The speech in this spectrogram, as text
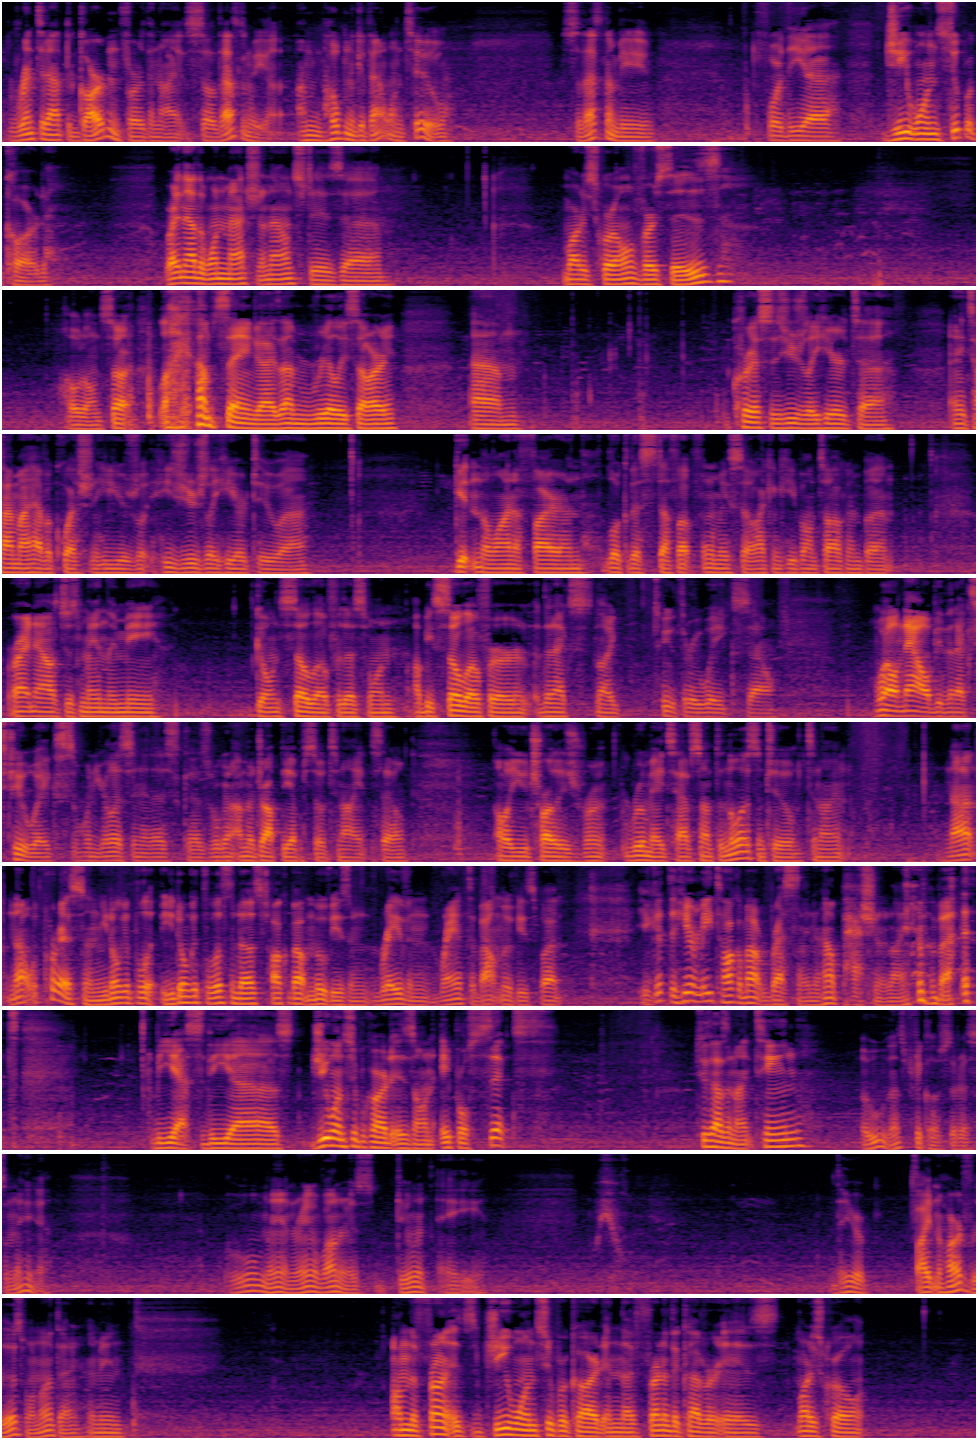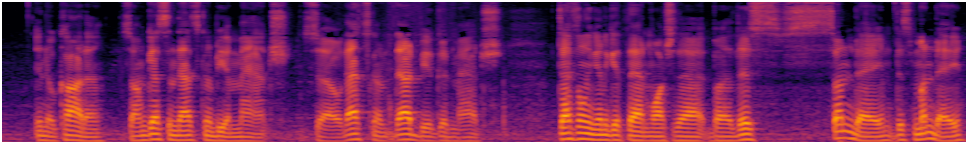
rented out the Garden for the night. So that's gonna be. I'm hoping to get that one too. So that's gonna be for the. Uh, G1 Supercard. Right now, the one match announced is uh, Marty Scurll versus. Hold on, sorry. Like I'm saying, guys, I'm really sorry. Um, Chris is usually here to. Anytime I have a question, he usually he's usually here to uh, get in the line of fire and look this stuff up for me so I can keep on talking. But right now it's just mainly me going solo for this one. I'll be solo for the next like two, three weeks. So, well, now it'll be the next two weeks when you're listening to this because we're gonna. I'm gonna drop the episode tonight. So, all you Charlie's room, roommates have something to listen to tonight. Not not with Chris, and you don't get to you don't get to listen to us talk about movies and rave and rant about movies, but you get to hear me talk about wrestling and how passionate I am about it. But yes, the uh, G1 Supercard is on April 6th, 2019. Oh, that's pretty close to WrestleMania. Oh man, Ring of Honor is doing a. Whew. They are fighting hard for this one, aren't they? I mean, on the front it's G1 Supercard, and the front of the cover is Marty Scurll in Okada. So I'm guessing that's going to be a match. So that's going to that'd be a good match. Definitely going to get that and watch that. But this Sunday, this Monday,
